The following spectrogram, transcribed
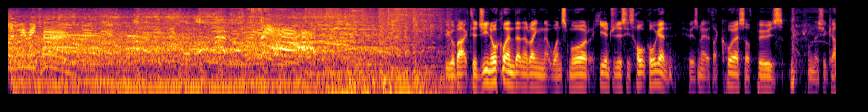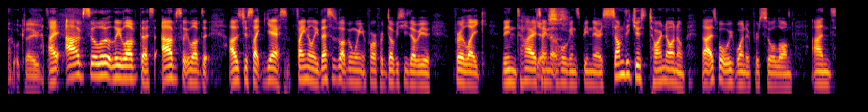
when we return. We go back to Gene Okerlund in the ring once more. He introduces Hulk Hogan, who's met with a chorus of boos from the Chicago crowd. I absolutely loved this. Absolutely loved it. I was just like, yes, finally, this is what I've been waiting for for WCW for like the entire time Yes. that Hogan's been there. Somebody just turned on him. That is what we've wanted for so long. And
